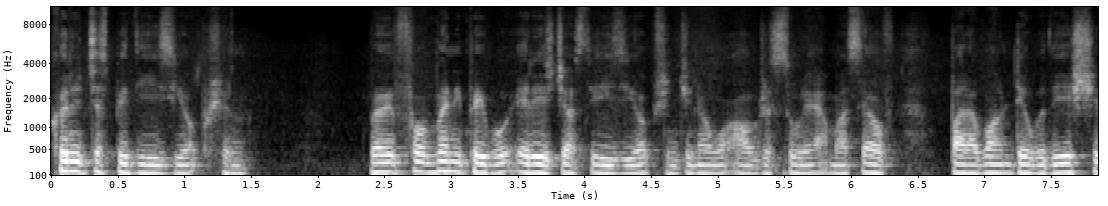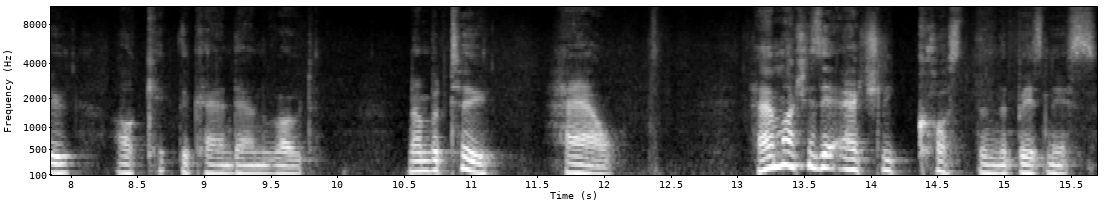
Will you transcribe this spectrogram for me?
Could it just be the easy option? Well, for many people, it is just the easy option. Do you know what? I'll just sort it out myself, but I won't deal with the issue. I'll kick the can down the road. Number two, how? How much is it actually costing the business?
